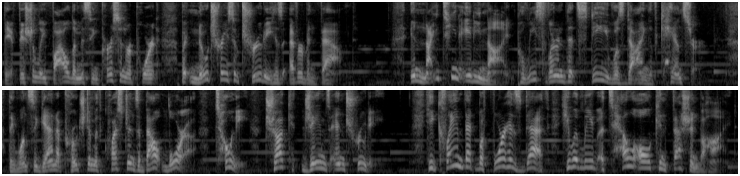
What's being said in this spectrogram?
They officially filed a missing person report, but no trace of Trudy has ever been found. In 1989, police learned that Steve was dying of cancer. They once again approached him with questions about Laura, Tony, Chuck, James, and Trudy. He claimed that before his death, he would leave a tell-all confession behind.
